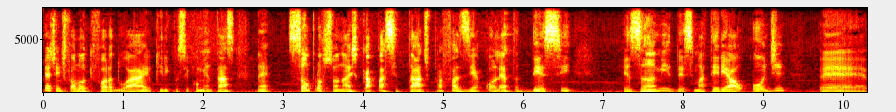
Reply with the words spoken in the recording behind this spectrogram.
E a gente falou aqui fora do ar, eu queria que você comentasse, né? São profissionais capacitados para fazer a coleta desse exame, desse material, onde é,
